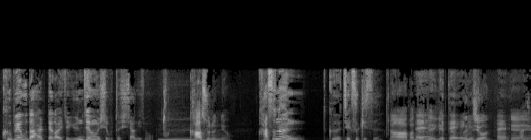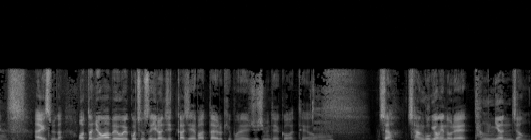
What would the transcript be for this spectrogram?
그 배우다 할 때가 이제 윤재문 씨부터 시작이죠. 가수는요? 가수는 그 잭스키스. 아, 맞다. 네, 그때 얘기했다. 그때 얘기했죠. 은지원. 네. 예, 맞아, 예. 맞아. 알겠습니다. 어떤 영화 배우에 꽂혀서 이런 짓까지 해봤다 이렇게 보내주시면 될 것 같아요. 네. 자, 장국영의 노래 당년정.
